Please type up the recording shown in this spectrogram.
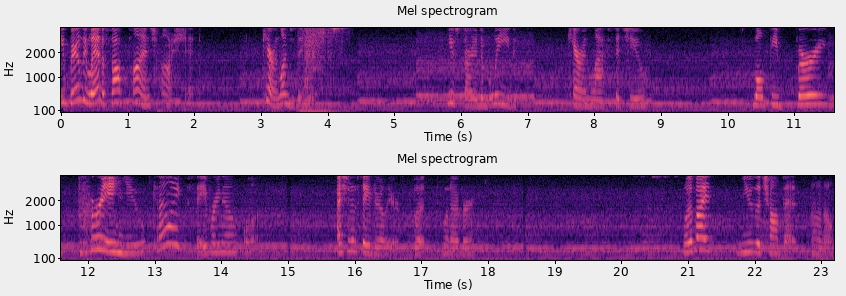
You barely land a soft punch. Oh shit. Karen lunges at you. You've started to bleed. Karen laughs at you. Won't be bury burying you. Can I like save right now? Hold on. I should have saved earlier, but whatever. What if I use a chompet? I don't know.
